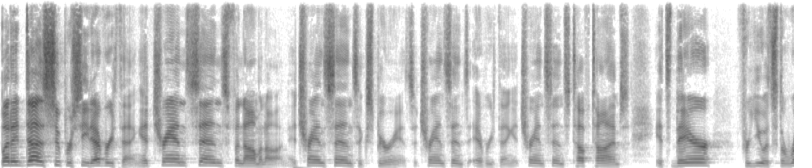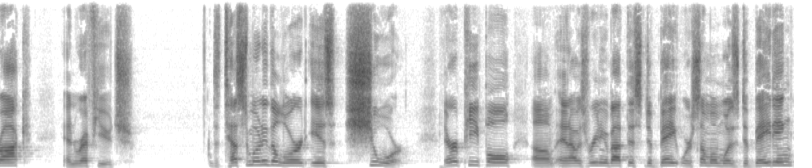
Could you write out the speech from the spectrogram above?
But it does supersede everything. It transcends phenomenon. It transcends experience. It transcends everything. It transcends tough times. It's there for you. It's the rock and refuge. The testimony of the Lord is sure. There are people, um, and I was reading about this debate where someone was debating,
